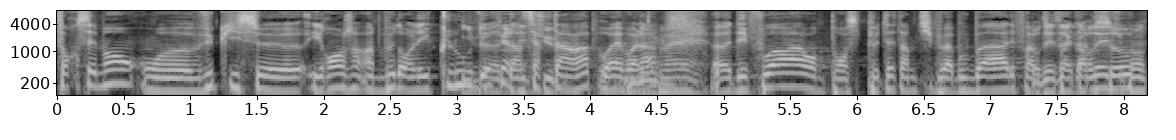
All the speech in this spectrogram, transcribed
forcément, on, euh, vu qu'il se, il range un peu dans les clous d'un des certain tubes. rap. Ouais, voilà. Ouais. Euh, des fois, on pense peut-être un petit peu à Booba, des fois un Pour petit peu à Damso.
